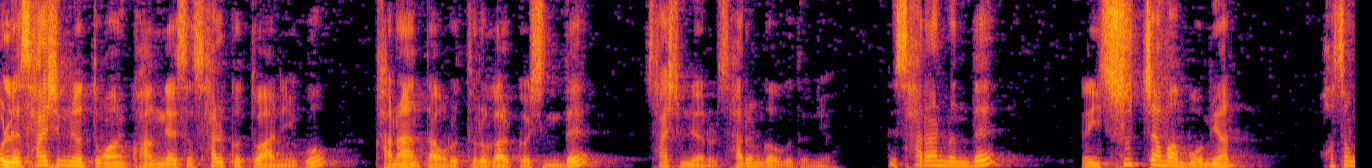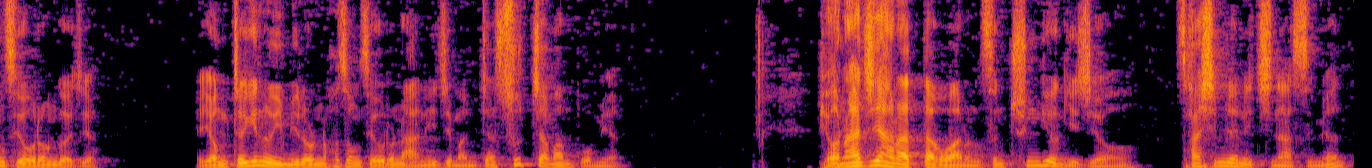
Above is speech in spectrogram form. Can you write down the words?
원래 40년 동안 광야에서 살 것도 아니고 가나안 땅으로 들어갈 것인데 40년을 살은 거거든요. 살았는데 이 숫자만 보면 허송세월한 거죠. 영적인 의미로는 허송세월은 아니지만 일단 숫자만 보면 변하지 않았다고 하는 것은 충격이죠. 40년이 지났으면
